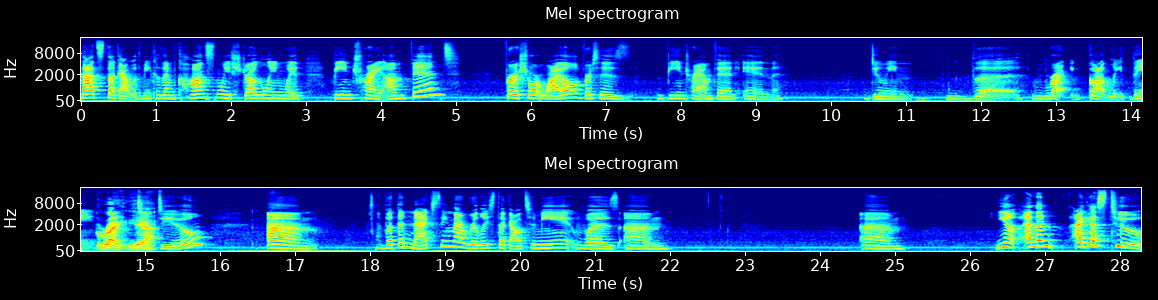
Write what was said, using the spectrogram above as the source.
that stuck out with me because I'm constantly struggling with being triumphant for a short while versus being triumphant in doing the right godly thing Right. Yeah. to do. Um, but the next thing that really stuck out to me was um, um, you know, and then I guess to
